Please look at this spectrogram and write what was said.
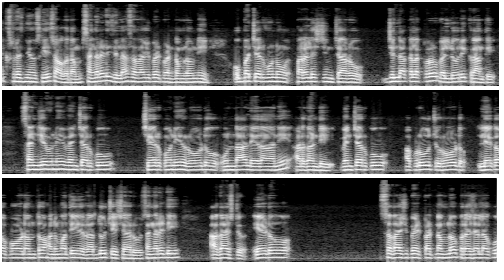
ఎక్స్ప్రెస్ న్యూస్కి స్వాగతం. సంగారెడ్డి జిల్లా సదాశివపేట పట్టణంలోని ఉబ్బ చెరువును పరిశీలించారు జిల్లా కలెక్టర్ వెల్లూరి క్రాంతి. సంజీవుని వెంచర్కు చేరుకొని రోడ్డు ఉందా లేదా అని అడగండి. వెంచర్కు అప్రూచ్ రోడ్ లేకపోవడంతో అనుమతి రద్దు చేశారు సంగారెడ్డి ఆగస్టు ఏడో సదాశివపేట పట్టణంలో ప్రజలకు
